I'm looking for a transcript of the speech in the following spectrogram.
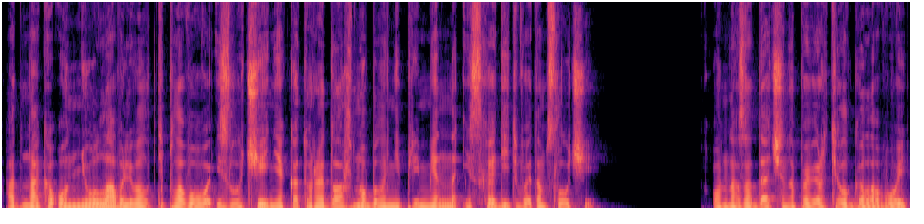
однако он не улавливал теплового излучения, которое должно было непременно исходить в этом случае. Он озадаченно повертел головой,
